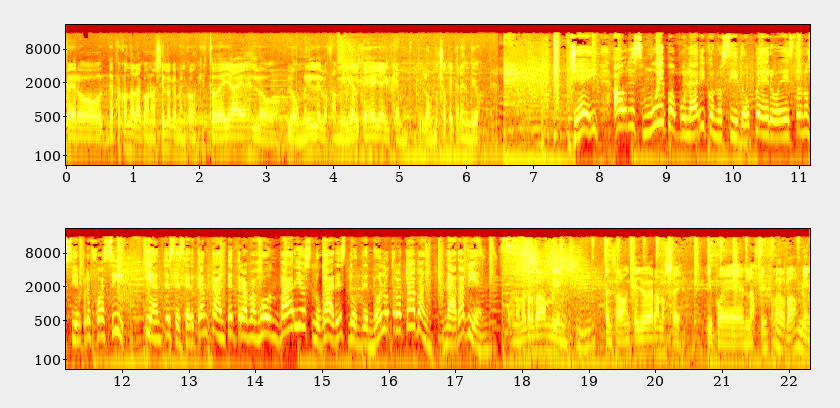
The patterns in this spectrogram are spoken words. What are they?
Pero después cuando la conocí, lo que me conquistó de ella es lo, lo humilde, lo familiar que es ella y que, lo mucho que cree en Dios. Jay ahora es muy popular y conocido, pero esto no siempre fue así. Y antes de ser cantante, trabajó en varios lugares donde no lo trataban nada bien. Cuando no me trataban bien, pensaban que yo era, no sé. Y pues en la finca me trataban bien,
